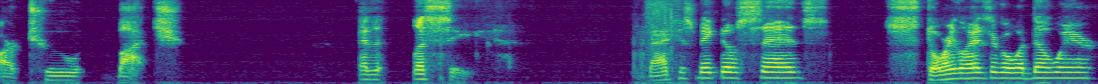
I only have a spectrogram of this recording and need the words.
are too much. And let's see. Matches make no sense. Storylines are going nowhere.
